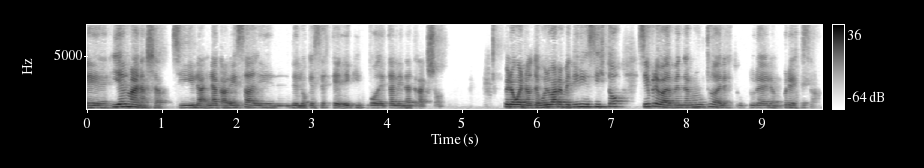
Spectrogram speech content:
Eh, y el manager, ¿sí? la, cabeza de, lo que es este equipo de Talent Attraction. Pero bueno, te vuelvo a repetir, insisto, siempre va a depender mucho de la estructura de la empresa.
